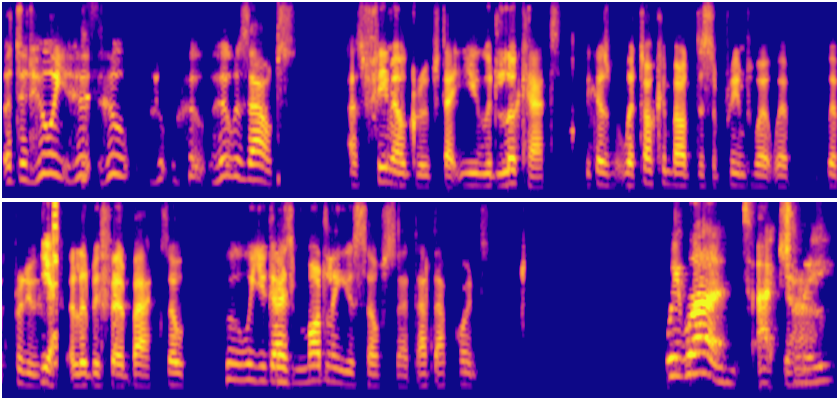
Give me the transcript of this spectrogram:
but then who who who who who was out as female groups that you would look at because we're talking about the Supremes, we're we're, we're pretty yeah. a little bit far back. So who were you guys modeling yourselves at at that point? We weren't actually.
